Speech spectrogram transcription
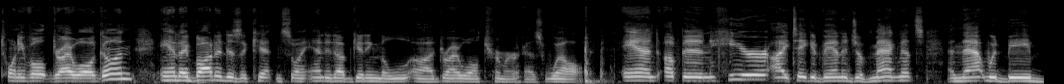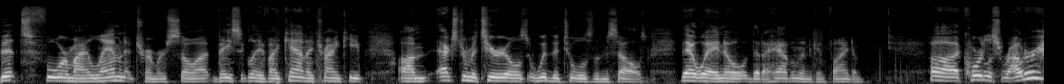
20 volt drywall gun and I bought it as a kit and so I ended up getting the uh, drywall trimmer as well. And up in here I take advantage of magnets and that would be bits for my laminate trimmers. So uh, basically if I can I try and keep um, extra materials with the tools themselves. That way I know that I have them and can find them. Uh, cordless router.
